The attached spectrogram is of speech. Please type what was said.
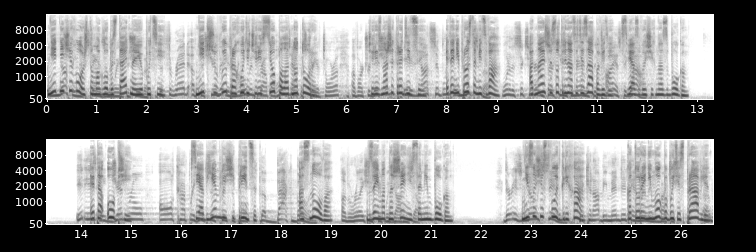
Нет ничего, что могло бы стать на ее пути. Нить Чувы проходит через все полотно Торы, через наши традиции. Это не просто мецва, одна из 613 заповедей, связывающих нас с Богом. Это общий, всеобъемлющий принцип, основа взаимоотношений с самим Богом. Не существует греха, который не мог бы быть исправлен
